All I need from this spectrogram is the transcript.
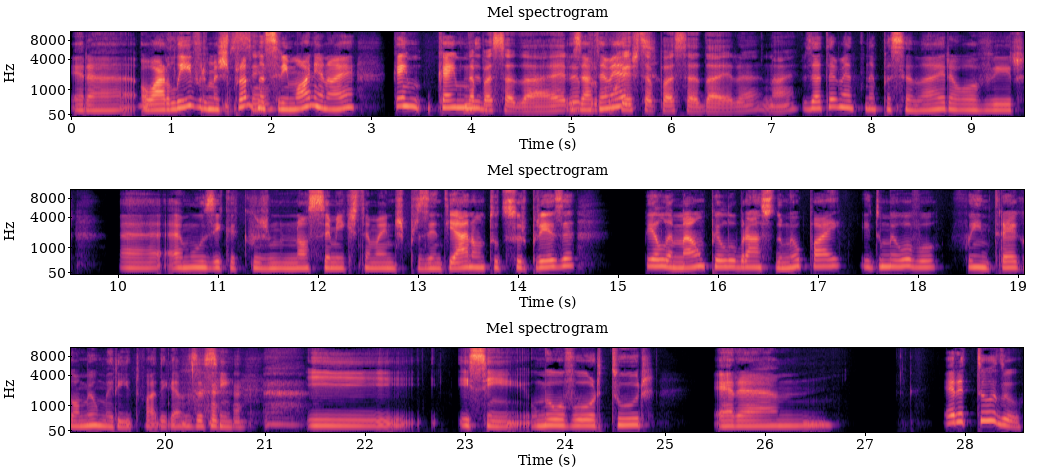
era ao ar livre, mas pronto, Sim. na cerimónia, não é? Quem, quem me... Na passadeira, Exatamente. a passadeira, não é? Exatamente, na passadeira, ao ouvir uh, a música que os nossos amigos também nos presentearam, tudo surpresa, pela mão, pelo braço do meu pai e do meu avô fui entregue ao meu marido, vá, digamos assim. e, e sim, o meu avô Arthur era. Era tudo,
